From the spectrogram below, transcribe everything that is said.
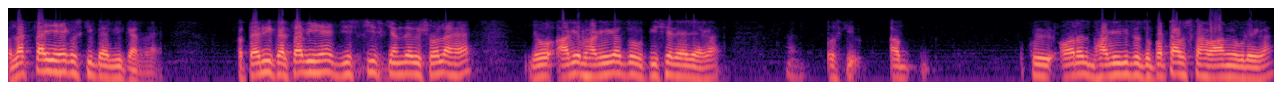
और लगता यह है कि उसकी पैरवी कर रहा है। और पैरवी करता भी है, जिस चीज़ के अंदर शोला है, जो आगे भागेगा तो पीछे रह जाएगा। उसकी, अब कोई औरत भागेगी तो दुपट्टा उसका हवा में उड़ेगा।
